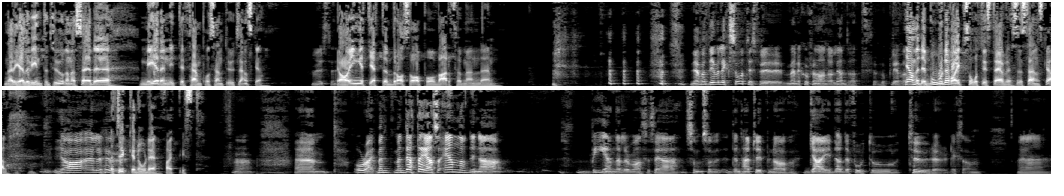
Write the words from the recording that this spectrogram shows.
När det gäller vinterturerna så är det mer än 95% utländska. Jag har inget jättebra svar på varför men eh, Ja men det är väl exotiskt för människor från andra länder att uppleva. Ja men det borde vara exotiskt även för svenskar. Ja, eller hur? Jag tycker nog det faktiskt. Ja. Um, Alright, men, men detta är alltså en av dina ben eller vad man ska säga. Som, som den här typen av guidade fototurer liksom. Uh,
